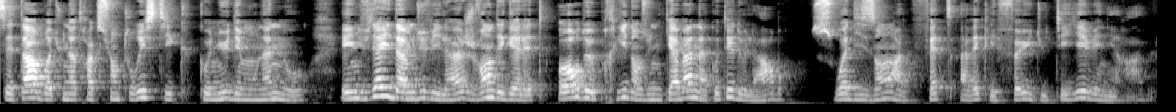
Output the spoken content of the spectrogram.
Cet arbre est une attraction touristique connue des monts et une vieille dame du village vend des galettes hors de prix dans une cabane à côté de l'arbre, soi-disant faite avec les feuilles du théier vénérable.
